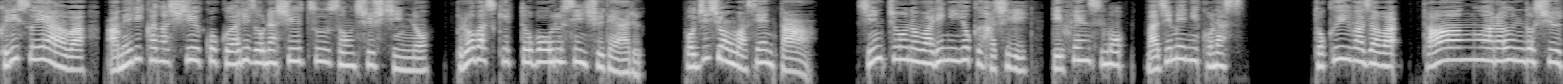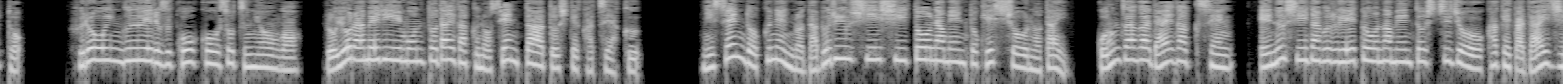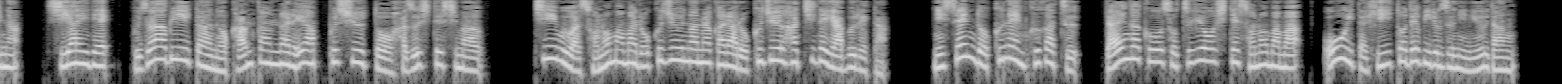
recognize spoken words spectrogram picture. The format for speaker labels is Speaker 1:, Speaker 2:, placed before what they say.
Speaker 1: クリス・エアーはアメリカ合衆国アリゾナ州ツーソン出身のプロバスケットボール選手である。ポジションはセンター。身長の割によく走り、ディフェンスも真面目にこなす。得意技はターンアラウンドシュート。フローイングウェルズ高校卒業後、ロヨラメリーモント大学のセンターとして活躍。2006年の WCC トーナメント決勝の対、ゴンザガ大学戦 NCWA トーナメント出場をかけた大事な試合でブザービーターの簡単なレイアップシュートを外してしまう。チームはそのまま67から68で敗れた。2006年9月、大学を卒業してそのまま大分ヒートデビルズに入団。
